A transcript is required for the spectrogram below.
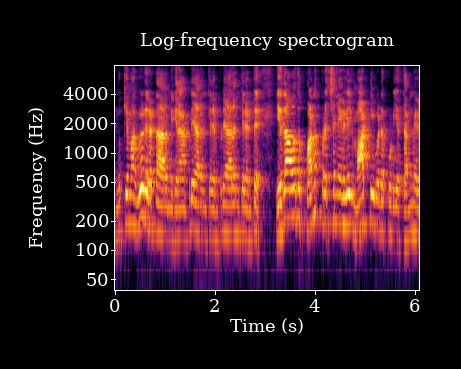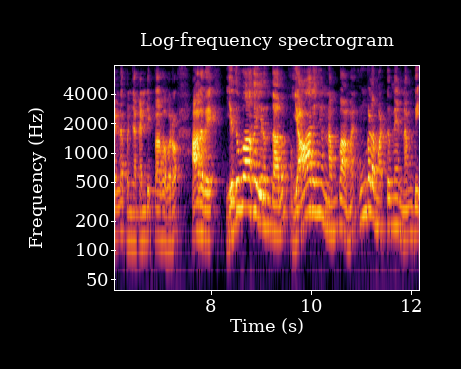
முக்கியமாக வீடு கட்ட ஆரம்பிக்கிறேன் அப்படி ஆரம்பிக்கிறேன் இப்படி ஆரம்பிக்கிறேன்ட்டு ஏதாவது பண பிரச்சனைகளில் மாட்டி விடக்கூடிய தன்மைகளில் கொஞ்சம் கண்டிப்பாக வரும். ஆகவே எதுவாக இருந்தாலும் யாரையும் நம்பாமல் உங்களை மட்டுமே நம்பி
